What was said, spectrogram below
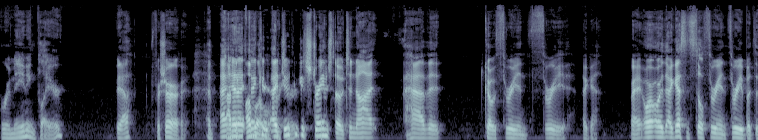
remaining player. Yeah, for sure. At, And, at and I think it, I do sure. think it's strange though to not have it go three and three again, right? Or, or I guess it's still three and three, but the,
